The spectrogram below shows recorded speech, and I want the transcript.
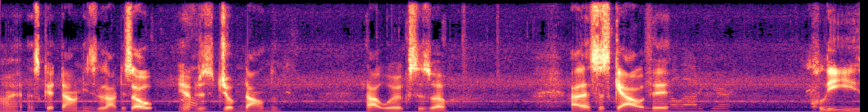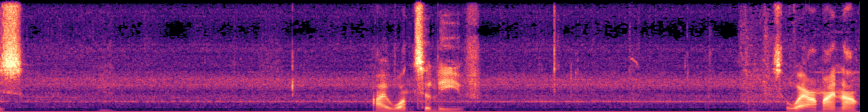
Right, let's get down these ladders. Oh, yep, just jump down them. That works as well. Alright, let's just get out of here. Please. I want to leave. So where am I now?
